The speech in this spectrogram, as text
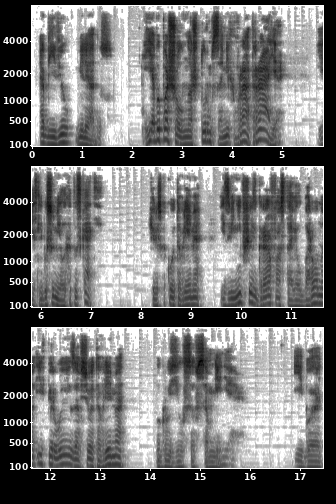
— объявил Мелиадус. «Я бы пошел на штурм самих врат рая, если бы сумел их отыскать». Через какое-то время, извинившись, граф оставил барона и впервые за все это время погрузился в сомнения ибо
